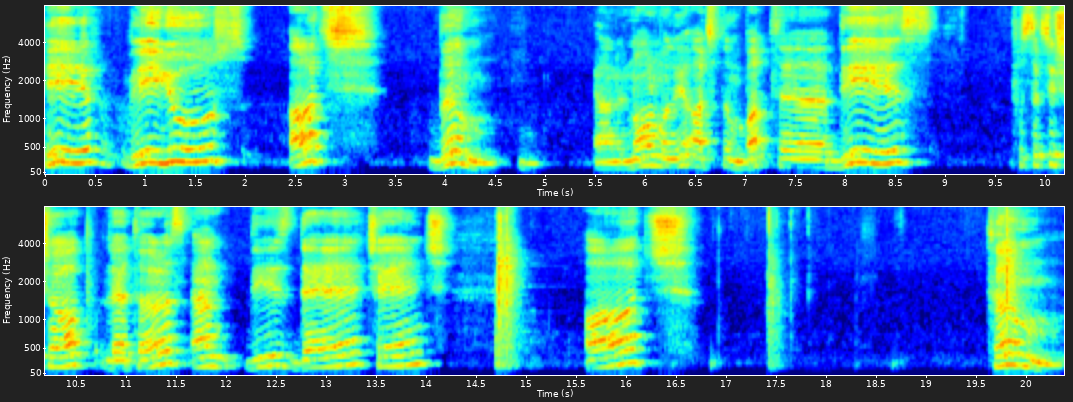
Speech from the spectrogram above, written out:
Here we use açtım. Yani normally açtım. But uh, these fıstıkçı sharp letters and these they change aç tım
